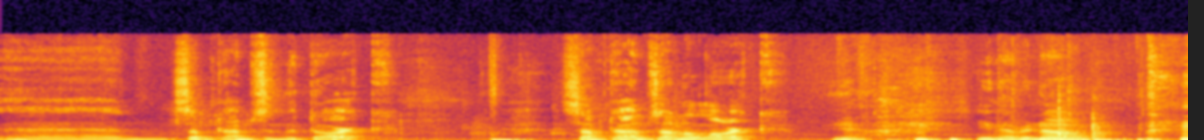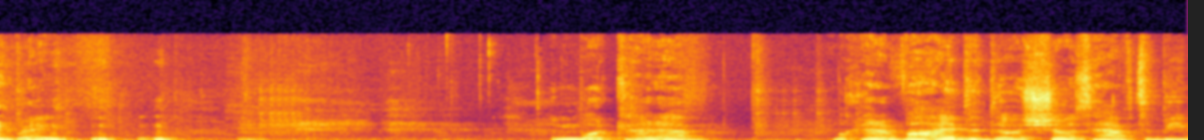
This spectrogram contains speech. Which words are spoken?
and sometimes in the dark, sometimes on a lark. Yeah. You never know. right. and what kind of what kind of vibe did those shows have to be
